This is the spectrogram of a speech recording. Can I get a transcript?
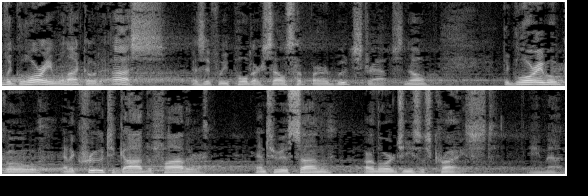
the glory will not go to us as if we pulled ourselves up by our bootstraps. No. The glory will go and accrue to God the Father and to his Son, our Lord Jesus Christ. Amen.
